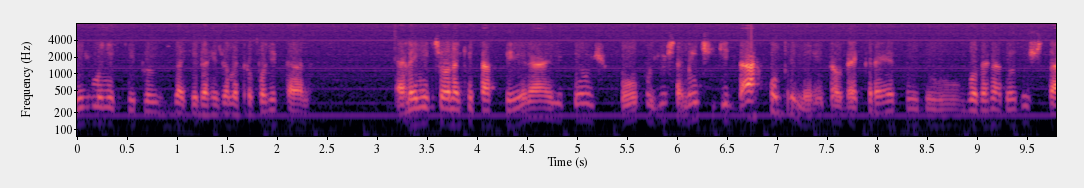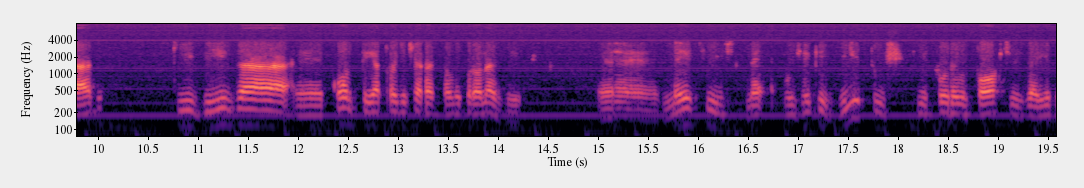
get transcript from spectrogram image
dos municípios daqui da região metropolitana. Ela iniciou na quinta-feira e tem o escopo justamente de dar cumprimento ao decreto do governador do estado que visa é, conter a proliferação do coronavírus. É, nesses, né, os requisitos que foram impostos aí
